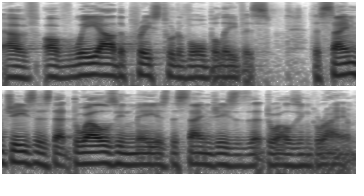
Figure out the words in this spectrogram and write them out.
of, of we are the priesthood of all believers. The same Jesus that dwells in me is the same Jesus that dwells in Graham.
